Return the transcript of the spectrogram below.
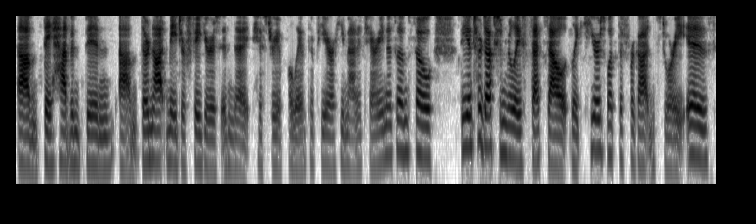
um, they haven't been, um, they're not major figures in the history of philanthropy or humanitarianism. So the introduction really sets out like, here's what the forgotten story is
